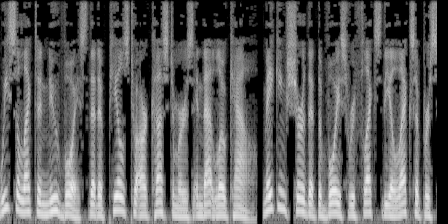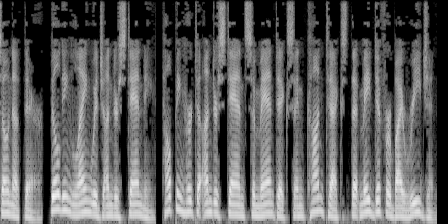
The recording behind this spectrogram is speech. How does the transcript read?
We select a new voice that appeals to our customers in that locale, making sure that the voice reflects the Alexa persona there, building language understanding, helping her to understand semantics and context that may differ by region,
